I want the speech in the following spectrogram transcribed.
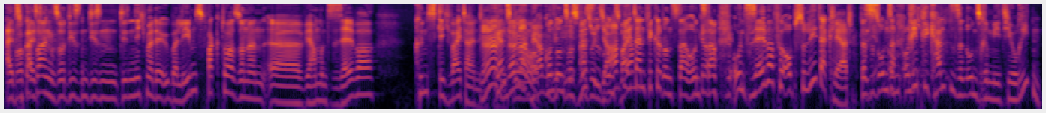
als, ich wollte gerade sagen, so diesen, diesen, diesen, nicht mehr der Überlebensfaktor, sondern äh, wir haben uns selber künstlich weiterentwickelt. Nein, Ganz nein, genau. nein, wir haben- Aufgrund unseres also Wissens ja, uns haben- weiterentwickelt, uns, da, uns, Genau. da, uns selber für obsolet erklärt. Das ist unser, und- und- Replikanten sind unsere Meteoriten.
